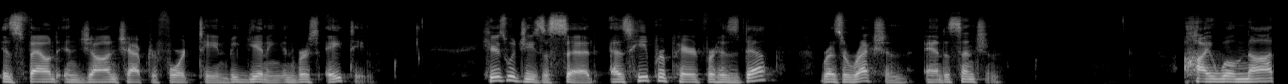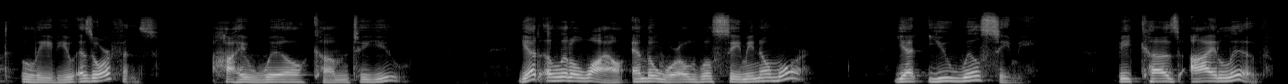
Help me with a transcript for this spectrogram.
is found in John chapter 14, beginning in verse 18. Here's what Jesus said as he prepared for his death, resurrection, and ascension. I will not leave you as orphans. I will come to you. Yet a little while, and the world will see me no more. Yet you will see me. Because I live,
